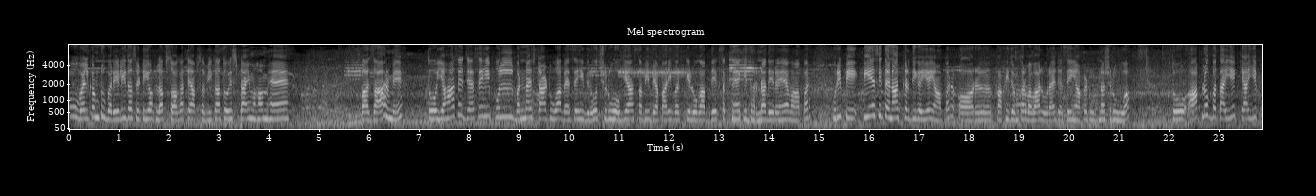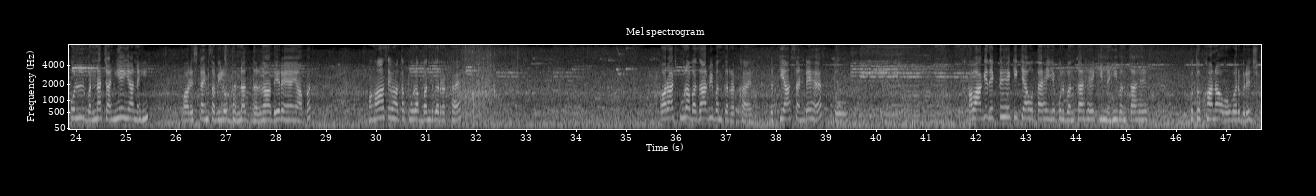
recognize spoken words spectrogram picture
Welcome to Bareilly the city of love स्वागत है आप सभी का। तो इस टाइम हम हैं बाज़ार में। तो यहाँ से जैसे ही पुल बनना स्टार्ट हुआ, वैसे ही विरोध शुरू हो गया। सभी व्यापारी वर्ग के लोग आप देख सकते हैं कि धरना दे रहे हैं वहाँ पर। पूरी पीएसी तैनात कर दी गई है यहाँ पर और काफ़ी जमकर बवाल हो रहा है, जैसे ही यहाँ पर टूटना शुरू हुआ। तो आप लोग बताइए, क्या ये पुल बनना चाहिए या नहीं? और इस टाइम सभी लोग धरना धरना दे रहे हैं यहाँ पर। वहाँ से वहाँ तक पूरा बंद कर रखा है। और आज पूरा बाज़ार भी बंद कर रखा है, जबकि आज संडे है तो अब आगे देखते हैं कि क्या होता है, ये पुल बनता है कि नहीं बनता है। कुतुब खाना ओवर ब्रिज।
